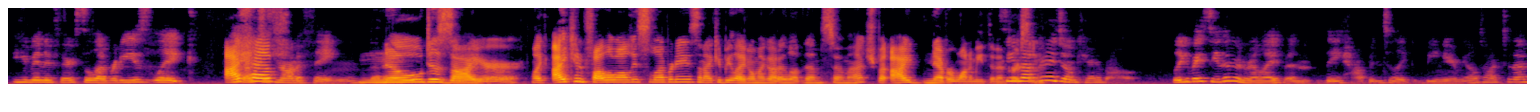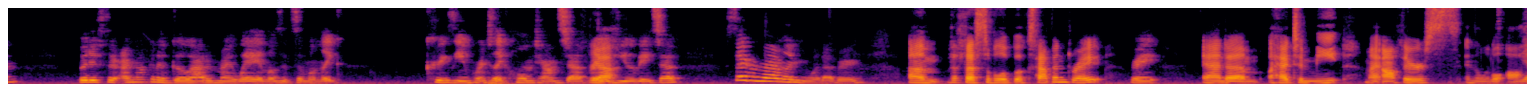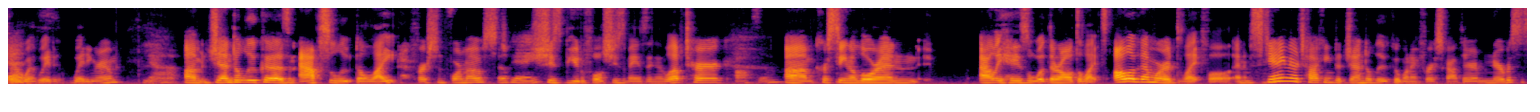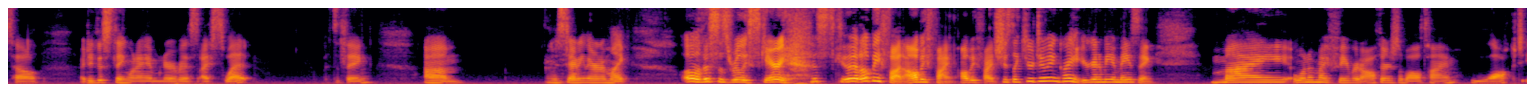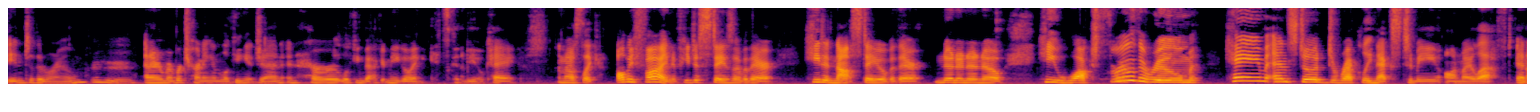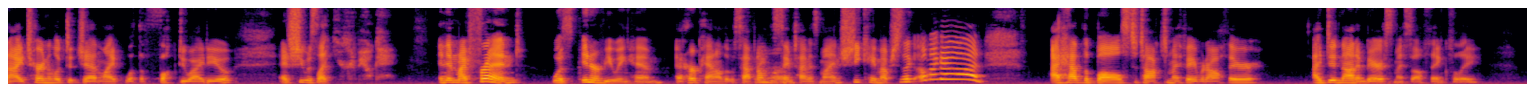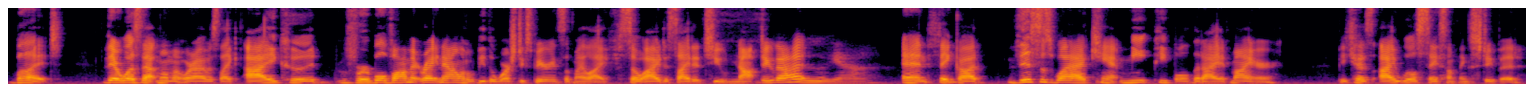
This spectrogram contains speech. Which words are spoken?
even if they're celebrities. Like I that's have just not a thing. that I no worry desire. Like I can follow all these celebrities and I could be like, "Oh my god, I love them so much," but I never want to meet them in. See, that person. part I don't care about. Like if I see them in real life and they happen to like be near me, I'll talk to them. But if they're, I'm not gonna go out of my way unless it's someone like crazy important to like hometown stuff Yeah. like U of A stuff. Aside from that, I'm like whatever, Um, the Festival of Books happened, right? right? And um, I had to meet my authors in the little author Yes. wait- waiting room. Yeah. Um, Jen DeLuca is an absolute delight, first and foremost. Okay. She's beautiful. She's amazing. I loved her. Awesome. Um, Christina Lauren, Ali Hazelwood, they're all delights. All of them were delightful. And I'm standing there talking to Jen DeLuca when I first got there. I'm nervous as hell. I do this thing when I am nervous. I sweat. It's a thing. Um, I'm standing there and I'm like, oh, this is really scary. This, it'll be fun. I'll be fine. I'll be fine. She's like, you're doing great. You're going to be amazing. My one of my favorite authors of all time walked into the room Mm-hmm. and I remember turning and looking at Jen and her looking back at me going, It's gonna be okay. And I was like, I'll be fine if he just stays over there. He did not stay over there. No, no, no, no. He walked through the room, came and stood directly next to me on my left. And I turned and looked at Jen like, What the fuck do I do? And she was like, You're gonna be okay. And then my friend was interviewing him at her panel that was happening at the Uh-huh. same time as mine. She came up, she's like, Oh my god. I had the balls to talk to my favorite author. I did not embarrass myself, thankfully. But there was that moment where I was like, I could verbal vomit right now and it would be the worst experience of my life. So I decided to not do that. Ooh, yeah. And thank God, this is why I can't meet people that I admire because I will say something stupid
